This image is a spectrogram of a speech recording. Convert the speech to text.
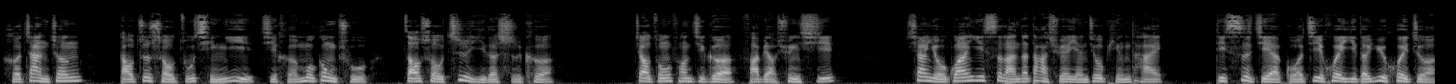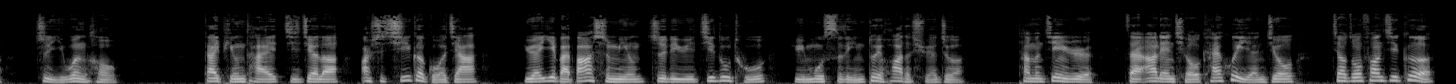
和战争导致手足情谊及和睦共处遭受质疑的时刻，教宗方济各发表讯息，向有关伊斯兰的大学研究平台第四届国际会议的与会者致以问候。该平台集结了二十七个国家，约一百八十名致力于基督徒与穆斯林对话的学者。他们近日在阿联酋开会研究教宗方济各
